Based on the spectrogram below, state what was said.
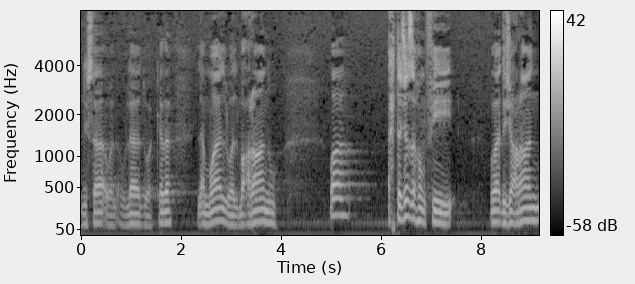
النساء والأولاد وكذا الأموال والبعران واحتجزهم في وادي جعران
